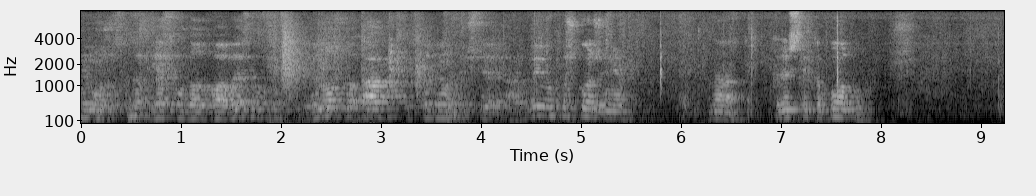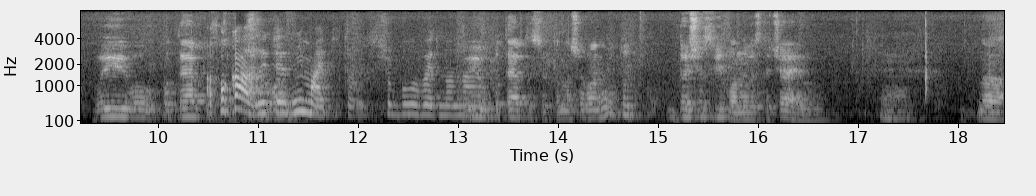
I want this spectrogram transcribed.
Не можу сказати. Я складав два висновки 90А і 194А. Виявив пошкодження на кришці капоту. Виявив потертості. А показуйте, знімайте то, щоб було видно на. Виявив потертості та на шароні. Ну тут дещо світла не вистачає. На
